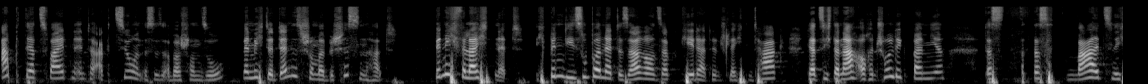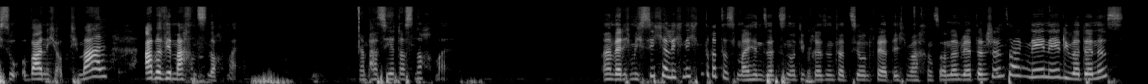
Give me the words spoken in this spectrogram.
Ab der zweiten Interaktion ist es aber schon so, wenn mich der Dennis schon mal beschissen hat, bin ich vielleicht nett. Ich bin die super nette Sarah und sage, okay, der hat einen schlechten Tag. Der hat sich danach auch entschuldigt bei mir. Das, das war jetzt nicht so, war nicht optimal, aber wir machen es nochmal. Dann passiert das nochmal. Dann werde ich mich sicherlich nicht ein drittes Mal hinsetzen und die Präsentation fertig machen, sondern werde dann schön sagen, nee, nee, lieber Dennis,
